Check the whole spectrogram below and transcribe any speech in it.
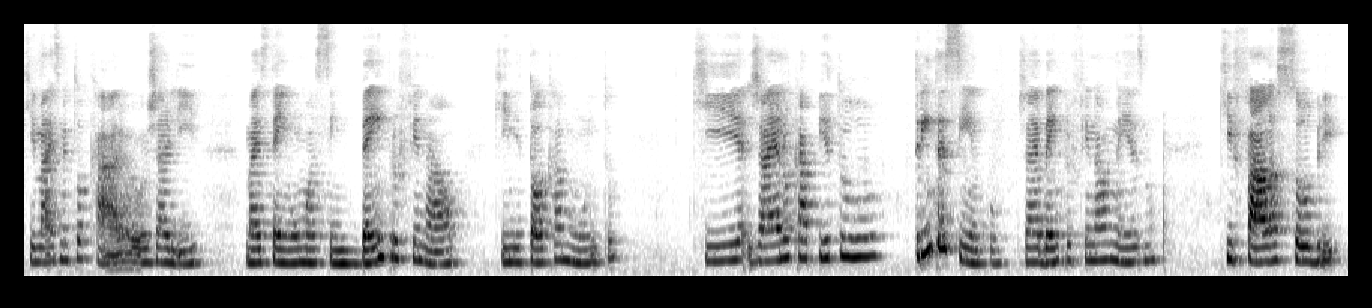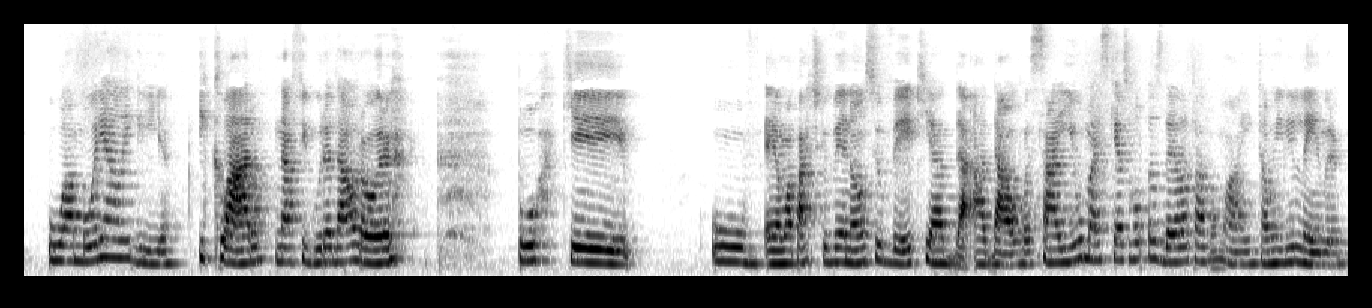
que mais me tocaram, eu já li, mas tem uma assim bem pro final que me toca muito, que já é no capítulo 35, já é bem pro final mesmo, que fala sobre o amor e a alegria. E claro, na figura da Aurora, porque o, é uma parte que o Venâncio vê que a, a Dalva saiu, mas que as roupas dela estavam lá. Então ele lembra.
